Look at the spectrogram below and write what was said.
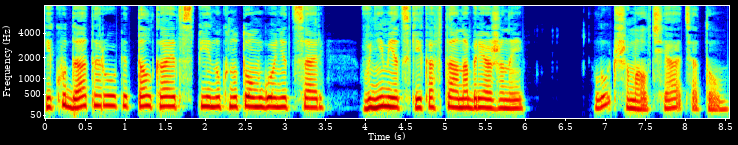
«И куда торопит, толкает в спину, кнутом гонит царь, в немецкий кафтан обряженный. Лучше молчать о том».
